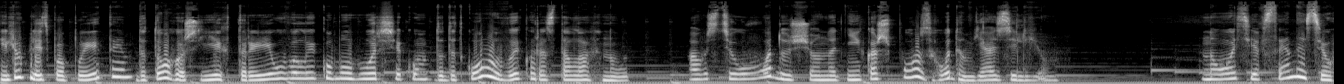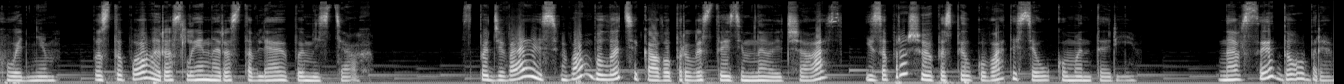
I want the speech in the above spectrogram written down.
і люблять попити. До того ж, їх три у великому горщику. Додатково використала гнут. А ось цю воду, що на дні кашпо, згодом я зілью. Ну ось і все на сьогодні. Поступово рослини розставляю по місцях. Сподіваюсь, вам було цікаво провести зі мною час і запрошую поспілкуватися у коментарі. На все добре!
